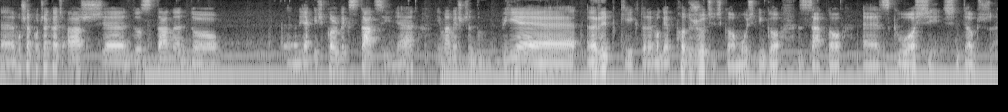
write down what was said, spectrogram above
E, Muszę poczekać, aż się dostanę do jakiejśkolwiek stacji, nie? I mam jeszcze dwie rybki, które mogę podrzucić komuś i go za to e, zgłosić. Dobrze.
